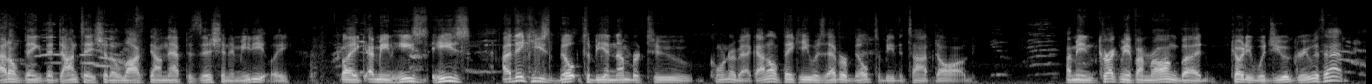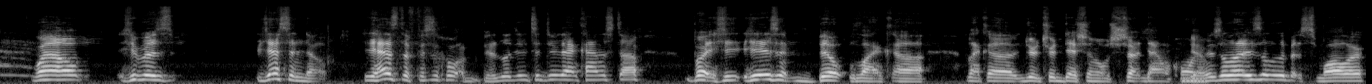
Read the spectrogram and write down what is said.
I don't think that Donte should have locked down that position immediately. Like, I mean, he's he's. I think he's built to be a number two cornerback. I don't think he was ever built to be the top dog. I mean, correct me if I'm wrong, but Cody, would you agree with that? Well, he was. Yes and no. He has the physical ability to do that kind of stuff, but he, he isn't built like uh like a your traditional shutdown corner. Yeah. He's a little, he's a little bit smaller,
